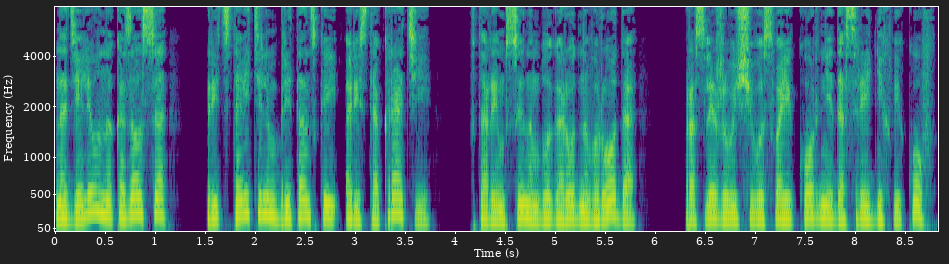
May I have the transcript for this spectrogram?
На деле он оказался представителем британской аристократии, вторым сыном благородного рода, прослеживающего свои корни до средних веков.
